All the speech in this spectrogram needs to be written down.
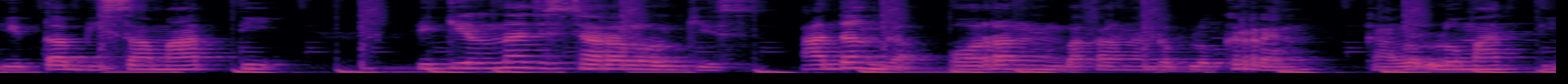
kita bisa mati. Pikirin aja secara logis, ada nggak orang yang bakal nganggep lo keren kalau lo mati?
